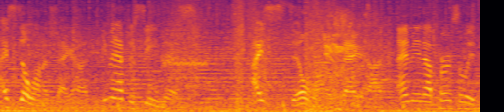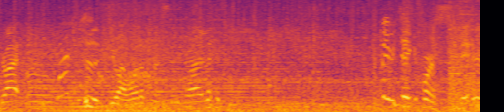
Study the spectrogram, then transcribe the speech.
I still want a Shagohod. Even after seeing this, I still want a Shagohod. I mean, I personally drive. Do I want to personally drive it? Maybe take it for a spin or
